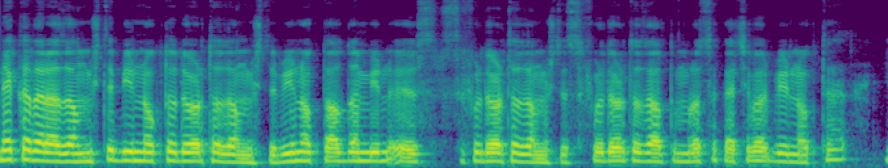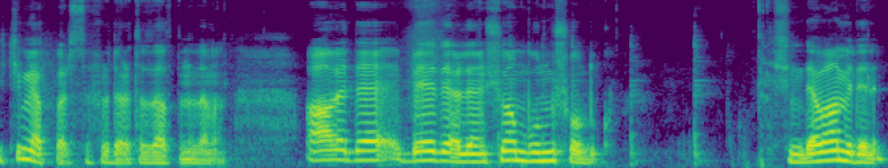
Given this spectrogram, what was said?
Ne kadar azalmıştı? 1.4 azalmıştı. 1.6'dan 0.4 azalmıştı. 0.4 azalttım. Burası kaçı var? 1.2 mi yapar 0.4 azalttığınız zaman? A ve D, B değerlerini şu an bulmuş olduk. Şimdi devam edelim.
